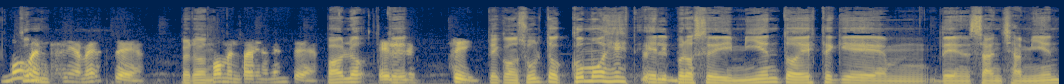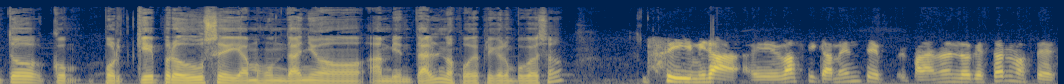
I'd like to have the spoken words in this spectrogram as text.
Momentáneamente, Perdón, momentáneamente, Pablo, el- te, sí, te consulto, ¿cómo es este- el procedimiento este que mm, de ensanchamiento? ¿Por qué produce, digamos, un daño ambiental? ¿Nos podés explicar un poco eso? Sí, mira, básicamente, para no enloquecernos, es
